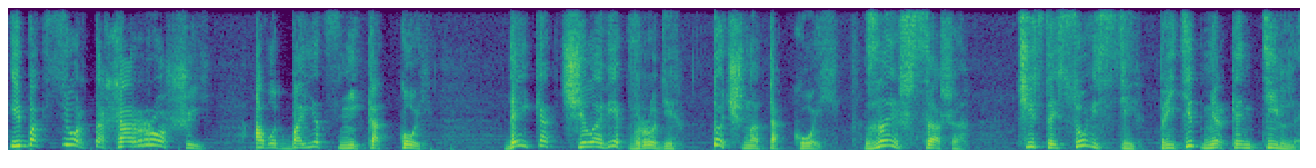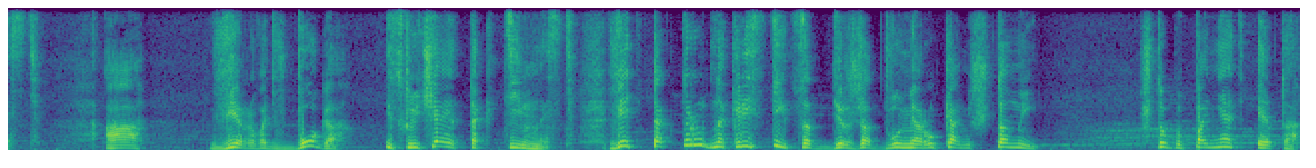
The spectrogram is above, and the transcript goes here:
И боксер-то хороший, а вот боец никакой. Да и как человек вроде точно такой. Знаешь, Саша, чистой совести претит меркантильность, а веровать в Бога исключает тактильность. Ведь так трудно креститься, держа двумя руками штаны. Чтобы понять это,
